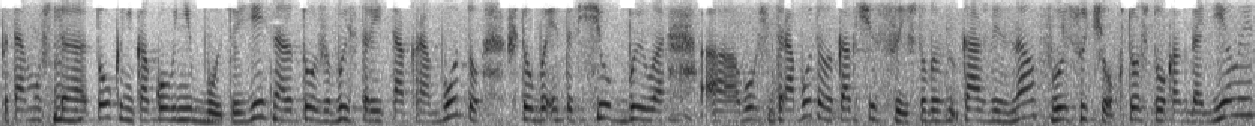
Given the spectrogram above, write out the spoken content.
потому что толка никакого не будет другой. То есть здесь надо тоже выстроить так работу, чтобы это все было, а, в общем-то, работало как часы, чтобы каждый знал свой сучок, кто что когда делает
